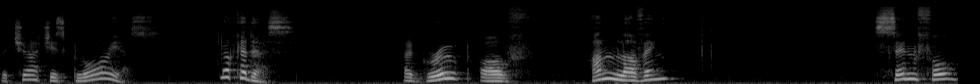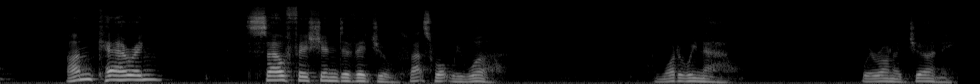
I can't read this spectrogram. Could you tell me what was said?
The church is glorious. Look at us. A group of unloving, sinful, uncaring, selfish individuals. That's what we were. And what are we now? We're on a journey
